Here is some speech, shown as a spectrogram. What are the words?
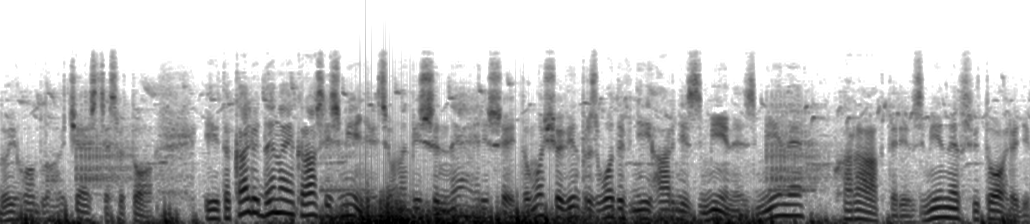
до Його благочестя святого. І така людина якраз і змінюється. Вона більше не грішить, тому що він призводить в ній гарні зміни, зміни в характері, зміни в світогляді,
